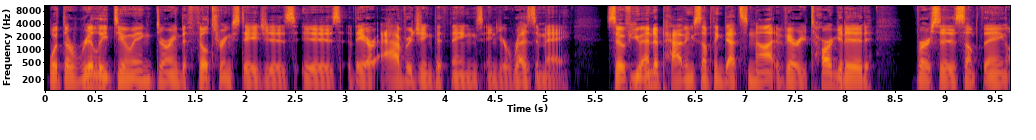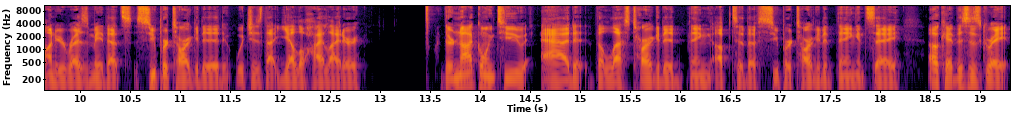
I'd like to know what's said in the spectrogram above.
What they're really doing during the filtering stages is they are averaging the things in your resume. So if you end up having something that's not very targeted versus something on your resume that's super targeted, which is that yellow highlighter, they're not going to add the less targeted thing up to the super targeted thing and say, okay, this is great.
